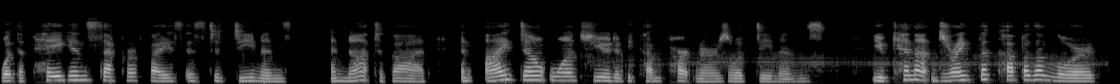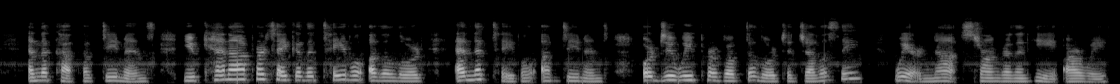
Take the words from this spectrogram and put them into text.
what the pagans sacrifice is to demons and not to God. And I don't want you to become partners with demons. You cannot drink the cup of the Lord and the cup of demons. You cannot partake of the table of the Lord and the table of demons. Or do we provoke the Lord to jealousy? We are not stronger than he, are we?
